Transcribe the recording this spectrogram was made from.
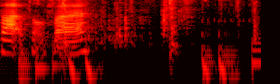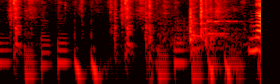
That's not fair. No.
